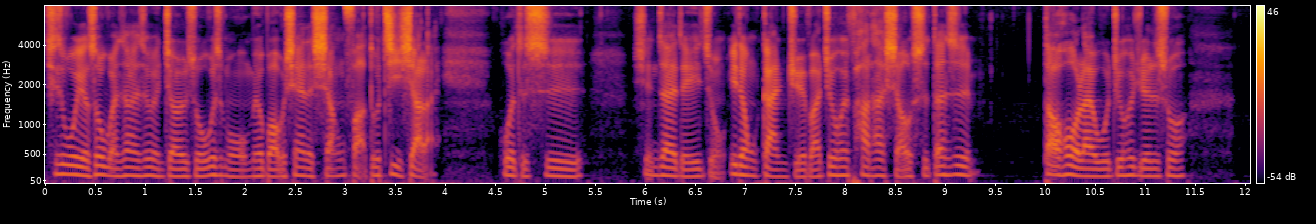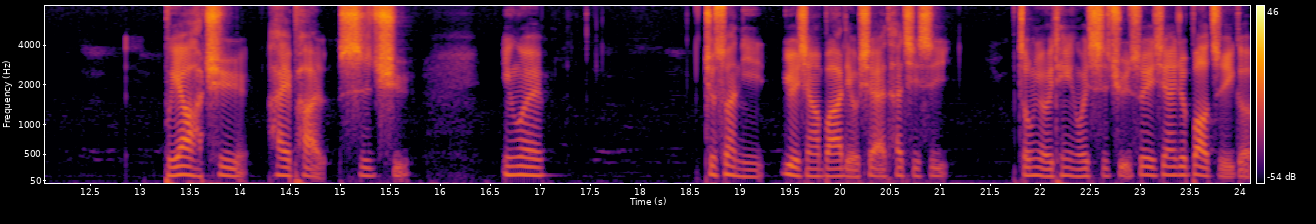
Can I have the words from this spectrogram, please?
其实我有时候晚上还是会很焦虑，说为什么我没有把我现在的想法都记下来，或者是现在的一种一种感觉吧，就会怕它消失。但是到后来，我就会觉得说，不要去害怕失去，因为。就算你越想要把它留下来，它其实总有一天也会失去。所以现在就抱着一个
